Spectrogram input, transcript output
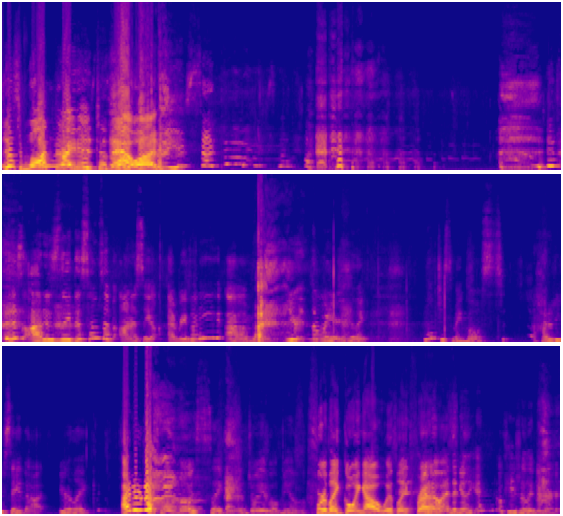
Just walked right into that one. you said that. was so funny. if this honestly, this sums up honestly everybody. Um, you're the way you're, you're like, lunch is my most. How did you say that? You're like I don't know. my most like enjoyable meal. For like going out with like And- friends. I know, and then you're like, and occasionally dinner,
